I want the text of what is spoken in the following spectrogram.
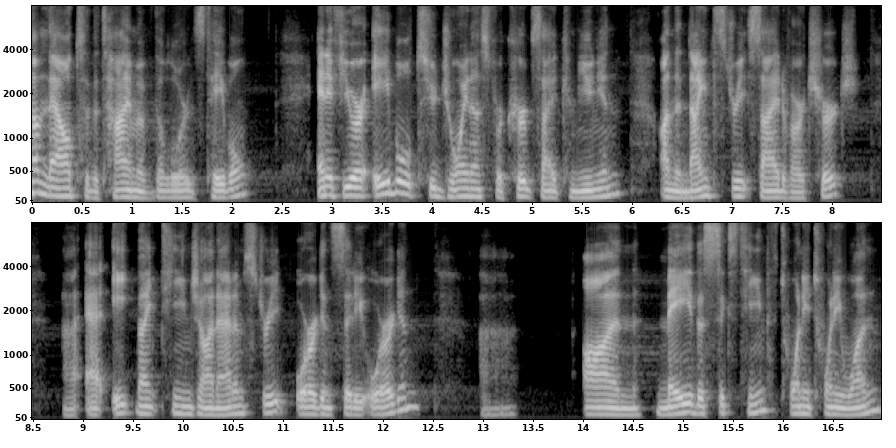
come now to the time of the Lord's table. And if you are able to join us for curbside communion on the 9th Street side of our church uh, at 819 John Adams Street, Oregon City, Oregon, uh, on May the 16th, 2021,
